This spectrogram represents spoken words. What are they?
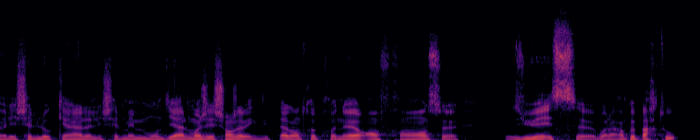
à l'échelle locale, à l'échelle même mondiale. Moi, j'échange avec des tas d'entrepreneurs en France, aux US, voilà, un peu partout.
